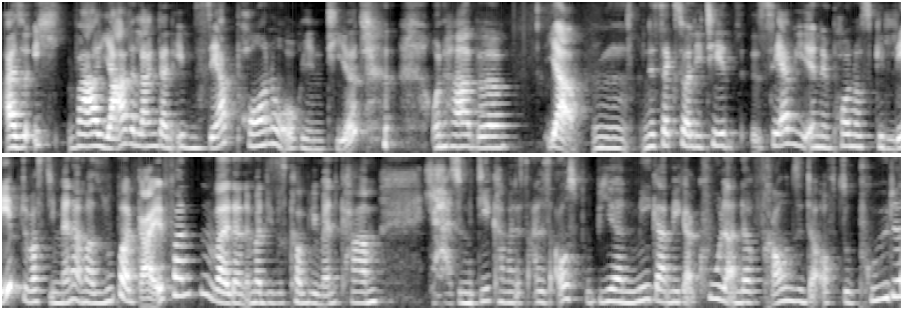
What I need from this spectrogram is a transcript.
Also ich war jahrelang dann eben sehr porno-orientiert und habe ja, eine Sexualität sehr wie in den Pornos gelebt, was die Männer immer super geil fanden, weil dann immer dieses Kompliment kam, ja, also mit dir kann man das alles ausprobieren, mega, mega cool, andere Frauen sind da oft so prüde.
